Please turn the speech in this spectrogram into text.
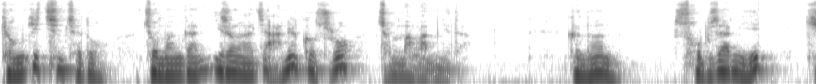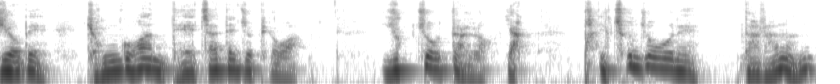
경기 침체도 조만간 일어나지 않을 것으로 전망합니다. 그는 소비자 및 기업의 견고한 대차 대조표와 6조 달러 약 8천조 원에 달하는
